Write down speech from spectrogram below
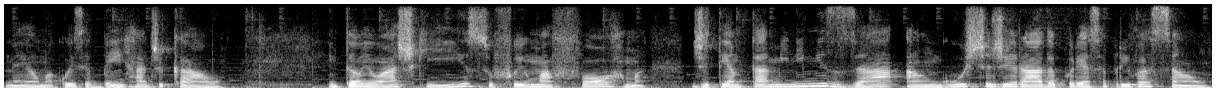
né? Uma coisa bem radical. Então eu acho que isso foi uma forma de tentar minimizar a angústia gerada por essa privação.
